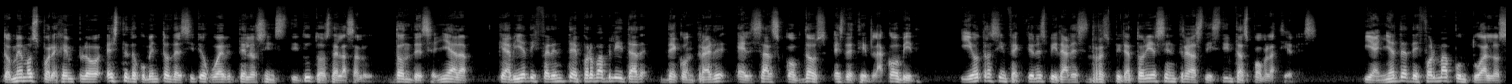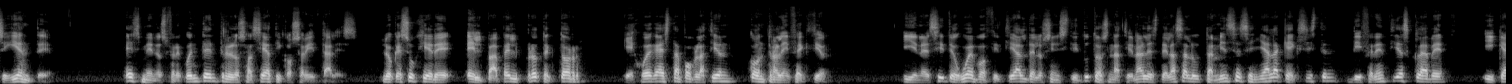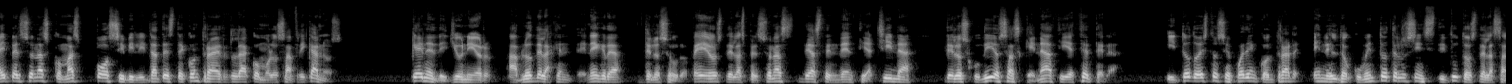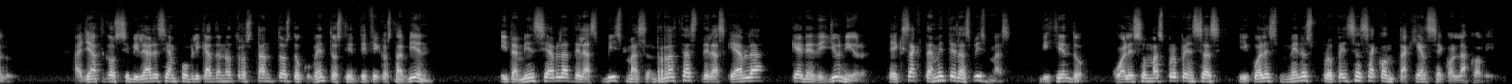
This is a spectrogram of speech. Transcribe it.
Tomemos, por ejemplo, este documento del sitio web de los institutos de la salud, donde señala que había diferente probabilidad de contraer el SARS-CoV-2, es decir, la COVID, y otras infecciones virales respiratorias entre las distintas poblaciones. Y añade de forma puntual lo siguiente. Es menos frecuente entre los asiáticos orientales, lo que sugiere el papel protector que juega esta población contra la infección. Y en el sitio web oficial de los Institutos Nacionales de la Salud también se señala que existen diferencias clave y que hay personas con más posibilidades de contraerla como los africanos. Kennedy Jr. habló de la gente negra, de los europeos, de las personas de ascendencia china, de los judíos askenazi, etc. Y todo esto se puede encontrar en el documento de los Institutos de la Salud. Hallazgos similares se han publicado en otros tantos documentos científicos también. Y también se habla de las mismas razas de las que habla Kennedy Jr., exactamente las mismas, diciendo cuáles son más propensas y cuáles menos propensas a contagiarse con la COVID.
